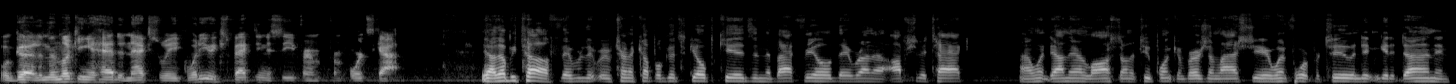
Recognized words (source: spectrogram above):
Well, good. And then looking ahead to next week, what are you expecting to see from from Fort Scott? Yeah, they'll be tough. They, they return a couple good skill kids in the backfield. They run an option attack. I went down there and lost on a two point conversion last year. Went for it for two and didn't get it done. And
